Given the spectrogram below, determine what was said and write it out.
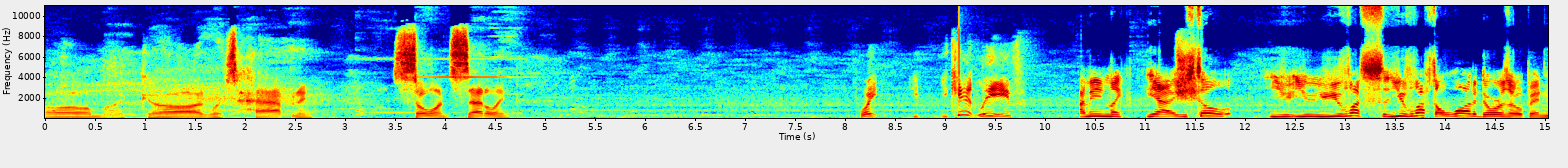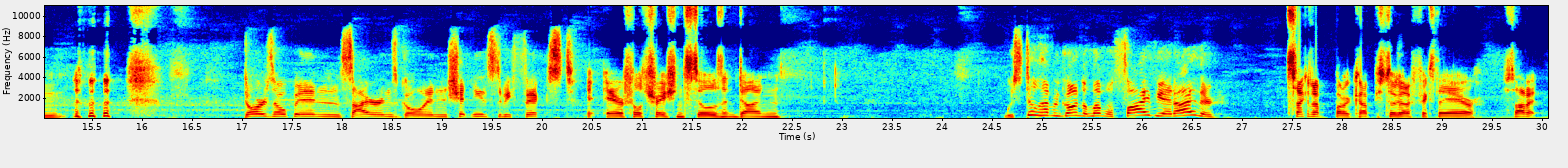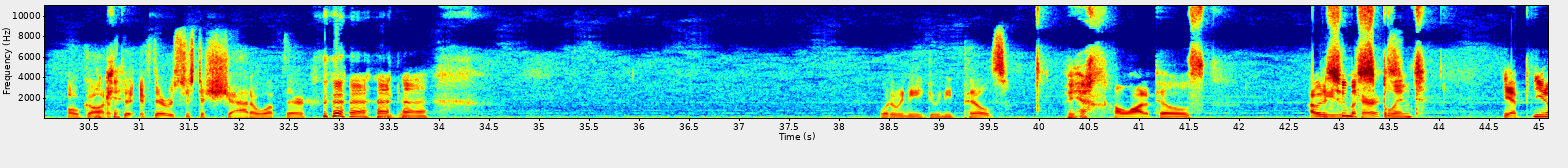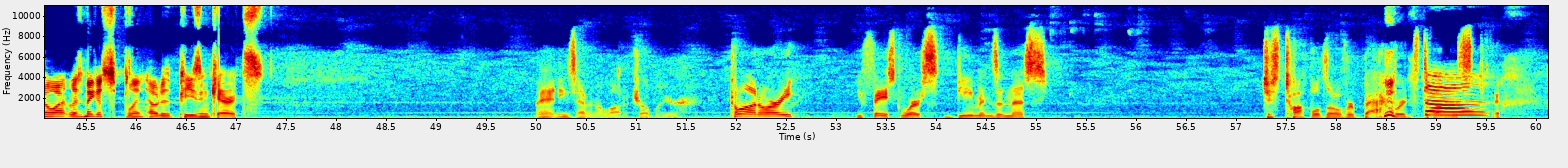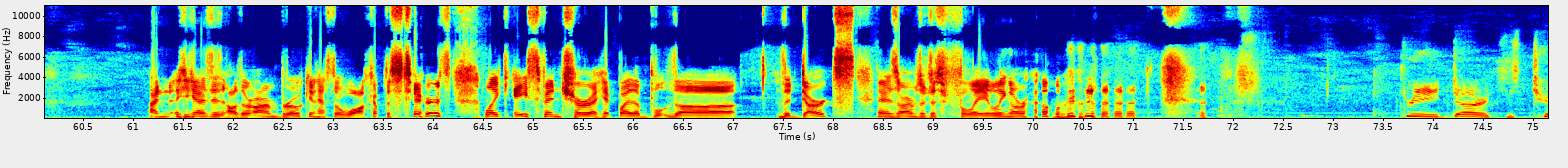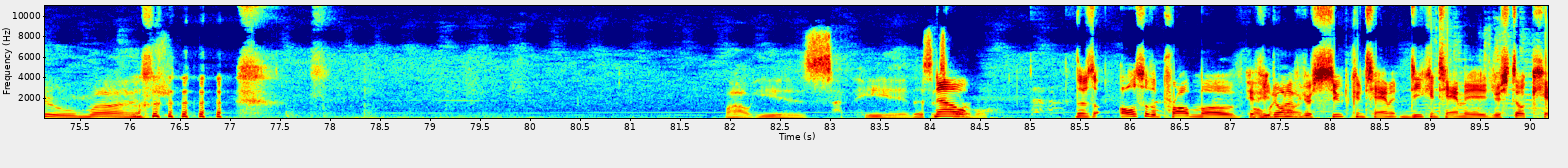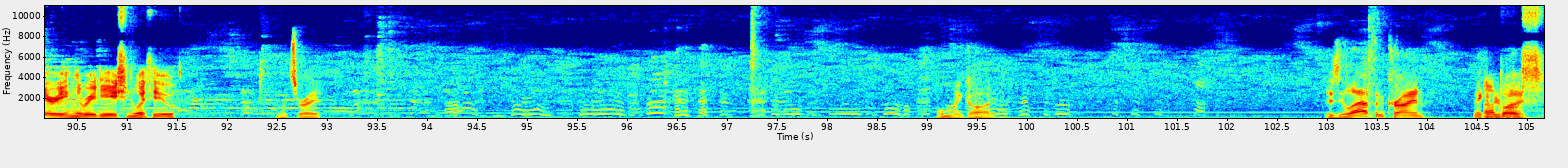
Oh my god, what's happening? So unsettling. Wait, you, you can't leave. I mean, like, yeah, you still. You, you you've left you've left a lot of doors open. Doors open, sirens going, shit needs to be fixed. Air filtration still isn't done. We still haven't gone to level 5 yet either. Suck it up, Buttercup. You still gotta fix the air. Stop it. Oh god, if, there, if there was just a shadow up there. What do we need? Do we need pills? yeah, a lot of pills. I would Peas assume a carrots? splint. Yeah, you know what? Let's make a splint out of peas and carrots. Man, he's having a lot of trouble here. Come on, Ori. You faced worse demons than this. Just topples over backwards down the ah. stairs. And he has his other arm broken, has to walk up the stairs like Ace Ventura hit by the the the darts, and his arms are just flailing around. Three darts is too much. wow, he is. He is. This is Now- horrible. There's also the problem of if Oh you don't God. have your suit decontaminated, you're still carrying the radiation with you. That's right. Oh my god. Is he laughing, crying? Make up Uh, your mind. both.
